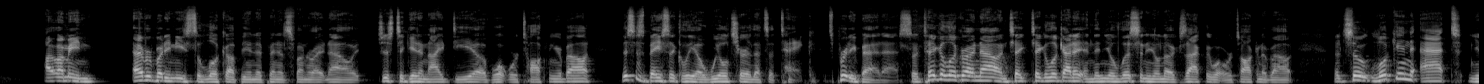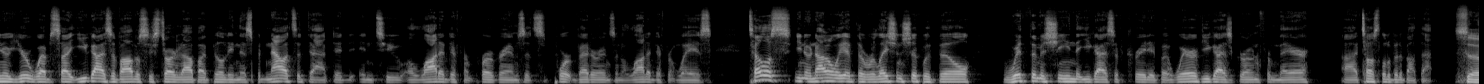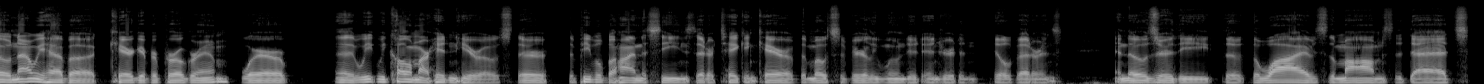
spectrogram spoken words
I mean, everybody needs to look up the Independence Fund right now just to get an idea of what we're talking about. This is basically a wheelchair that's a tank. It's pretty badass. So take a look right now and take take a look at it, and then you'll listen and you'll know exactly what we're talking about. And so looking at, you know, your website, you guys have obviously started out by building this, but now it's adapted into a lot of different programs that support veterans in a lot of different ways. Tell us, you know, not only of the relationship with Bill, with the machine that you guys have created, but where have you guys grown from there? Uh, tell us a little bit about that. So now we have a caregiver program where uh, we, we call them our hidden heroes. They're the people behind the scenes that are taking care of the most severely wounded, injured, and ill veterans and those are the, the the wives, the moms, the dads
